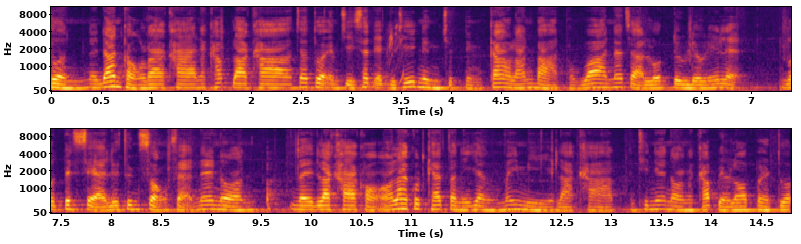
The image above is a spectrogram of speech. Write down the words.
ส่วนในด้านของราคานะครับ ราคาเจ้าตัว MG ZS อยู่ที่ 1.19 ล้านบาท ผมว่าน่าจะลดเร็วๆนี้แหละ ลดเป็นแสนหรือถึง 2 0 0แสนแน่นอน ในราคาของ Aura Good Cat ตอนนี้ยังไม่มีราคาที่แน่นอนนะครับ เดี๋ยวรอเปิดตัว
